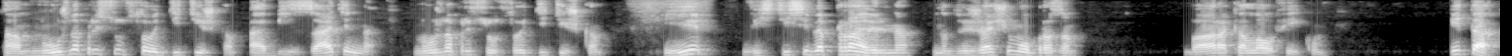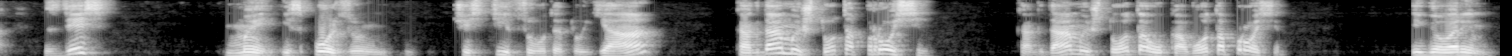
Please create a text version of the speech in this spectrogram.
Там нужно присутствовать детишкам, обязательно нужно присутствовать детишкам. И вести себя правильно, надлежащим образом. Баракаллаху фейкум. Итак, здесь мы используем частицу вот эту «я», когда мы что-то просим. Когда мы что-то у кого-то просим. И говорим,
